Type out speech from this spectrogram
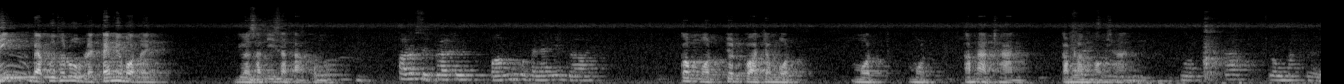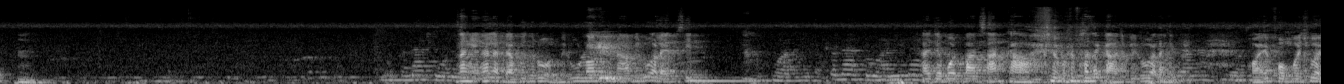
นิ่งแบบพุทธรูปเลยเต็มไปหมดเลยอยู่อสัญญีสัตตภูมิ พอรู้สึกตัวคือป้องลงไปแล้วเรียบร้อยก็หมดจนกว่าจะหมด หมดหมดอำนาจฌานกำลังของฌานหมดก็ลงมาเกิดอืมมันก็น่ากลัวนั่งอย่างนั้นแหละแบบพุทธรูปไม่รู้ร้อนไม่รู้หนาวไม่รู้อะไรทั้งสิ้นก็น่ากลัวนี่น่าใครจะบนบานสารกล่าวบนบานสารกล่าวจะไม่รู้อะไร ขอให้พรหมมาช่วย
